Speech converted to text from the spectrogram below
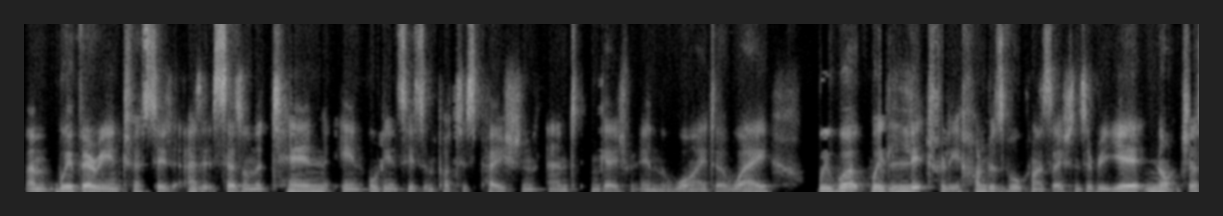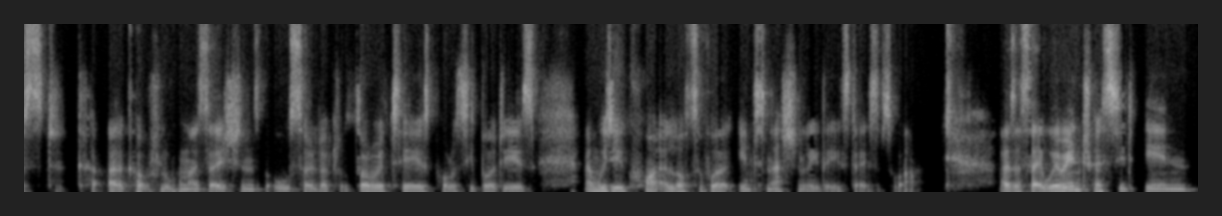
Um, we're very interested, as it says on the tin, in audiences and participation and engagement in the wider way. We work with literally hundreds of organisations every year, not just uh, cultural organisations, but also local authorities, policy bodies, and we do quite a lot of work internationally these days as well. As I say, we're interested in,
